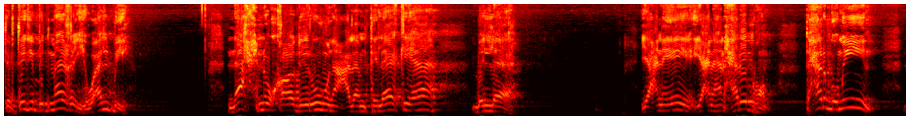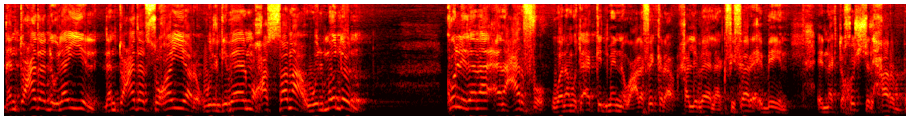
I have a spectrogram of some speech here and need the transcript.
تبتدي بدماغي وقلبي. نحن قادرون على امتلاكها بالله. يعني إيه؟ يعني هنحاربهم. تحاربوا مين؟ ده أنتوا عدد قليل ده أنتوا عدد صغير والجبال محصنة والمدن. كل ده أنا أنا عارفه وأنا متأكد منه. وعلى فكرة خلي بالك في فرق بين إنك تخش الحرب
